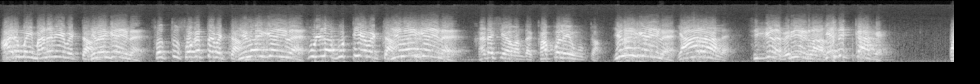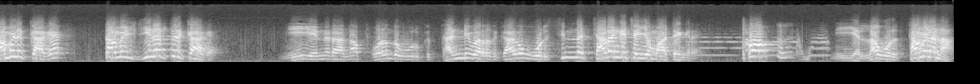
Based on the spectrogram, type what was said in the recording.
அருமை மனைவியை விட்டான். இலங்கையில. சொத்து சுகத்தை விட்டான். இலங்கையில. புள்ள குட்டிய விட்டான். இலங்கையில. கடைசியா வந்த கப்பலையும் விட்டான். இலங்கையில. யாரால? சிங்கள வெறியர்களால. எதுக்காக? தமிழுக்காக தமிழ் இனத்திற்காக. நீ என்னடான்னா பிறந்த ஊருக்கு தண்ணி வர்றதுக்காக ஒரு சின்ன சடங்கு செய்ய மாட்டேங்கிற. நீ எல்லாம் ஒரு தமிழனா?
